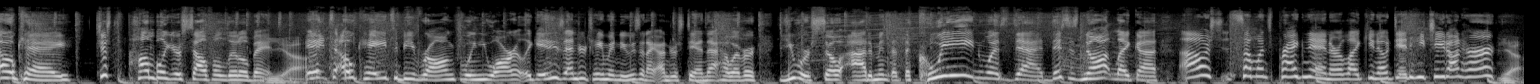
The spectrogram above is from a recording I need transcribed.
okay, just humble yourself a little bit. Yeah. It's okay to be wrong when you are like it is entertainment news and I understand that. However, you were so adamant that the queen was dead. This is not like a oh someone's pregnant or like, you know, did he cheat on her? Yeah.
